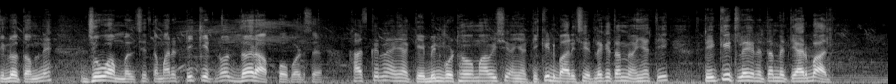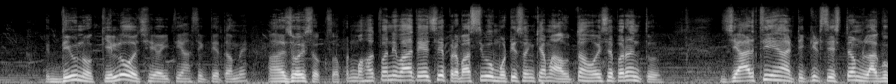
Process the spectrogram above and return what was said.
કિલ્લો તમને જોવા મળશે. તમારે ટિકિટનો દર આપવો પડશે. ખાસ કરીને અહીંયા કેબિન ગોઠવવામાં આવી છે, અહીંયા ટિકિટ બારી છે, એટલે કે તમે અહીંયાથી ટિકિટ લઈને તમે ત્યારબાદ દીવનો કિલ્લો છે ઐતિહાસિક તે તમે જોઈ શકશો. પણ મહત્ત્વની વાત એ છે, પ્રવાસીઓ મોટી સંખ્યામાં આવતા હોય છે, પરંતુ જ્યારથી આ ટિકિટ સિસ્ટમ લાગુ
